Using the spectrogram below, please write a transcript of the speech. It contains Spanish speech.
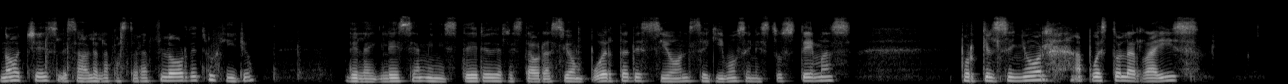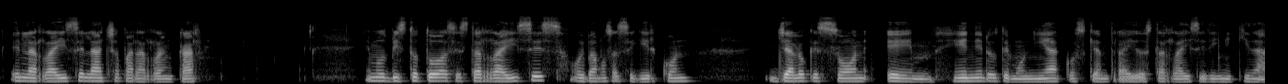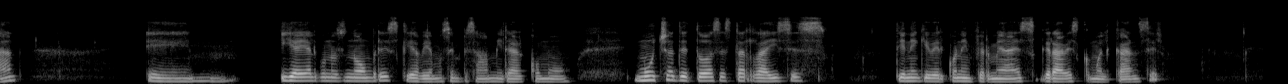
Noches, les habla la pastora Flor de Trujillo de la Iglesia Ministerio de Restauración Puertas de Sion. Seguimos en estos temas porque el Señor ha puesto la raíz, en la raíz el hacha para arrancar. Hemos visto todas estas raíces, hoy vamos a seguir con ya lo que son em, géneros demoníacos que han traído estas raíces de iniquidad. Em, y hay algunos nombres que habíamos empezado a mirar como muchas de todas estas raíces tienen que ver con enfermedades graves como el cáncer,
